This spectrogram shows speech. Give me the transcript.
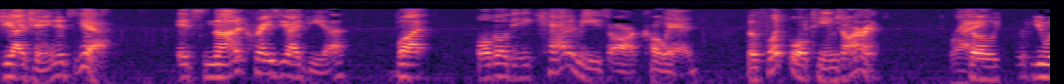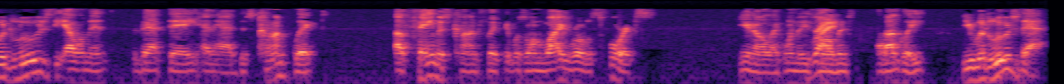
GI Jane. It's Yeah. it's not a crazy idea, but although the academies are co-ed, the football teams aren't. Right. So you would lose the element that they had had this conflict, a famous conflict that was on Wide World of Sports. You know, like one of these Right. moments, ugly. You would lose that.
